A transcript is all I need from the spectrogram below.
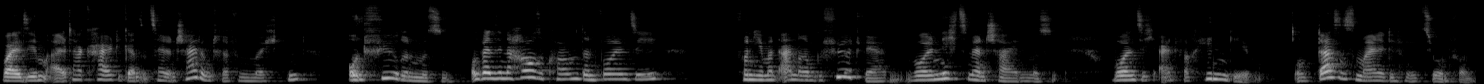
weil sie im Alltag halt die ganze Zeit Entscheidungen treffen möchten und führen müssen. Und wenn sie nach Hause kommen, dann wollen sie von jemand anderem geführt werden, wollen nichts mehr entscheiden müssen wollen sich einfach hingeben. Und das ist meine Definition von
